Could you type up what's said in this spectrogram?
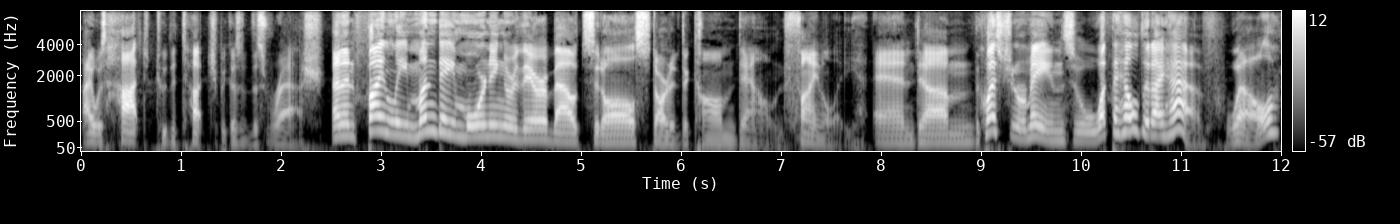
I was hot to the touch because of this rash. And then finally, Monday morning or thereabouts, it all started to calm down, finally. And um, the question remains what the hell did I have? Well,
